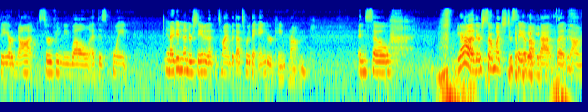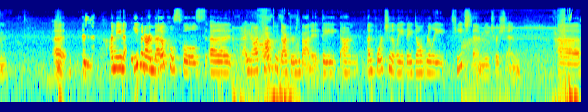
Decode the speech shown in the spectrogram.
they are not serving me well at this point. And I didn't understand it at the time, but that's where the anger came from. And so, yeah, there's so much to say about that. But, um, uh, I mean, even our medical schools, uh, you know, I've talked with doctors about it. They, um, unfortunately, they don't really teach them nutrition. Uh,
